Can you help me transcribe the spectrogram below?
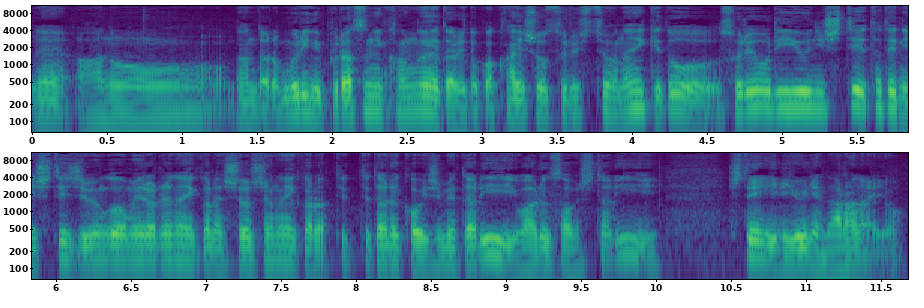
ね、あのー、なんだろう、無理にプラスに考えたりとか解消する必要はないけど、それを理由にして、盾にして自分が埋められないから幸せじゃないからって言って誰かをいじめたり、悪さをしたりしていい理由にはならないよ。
